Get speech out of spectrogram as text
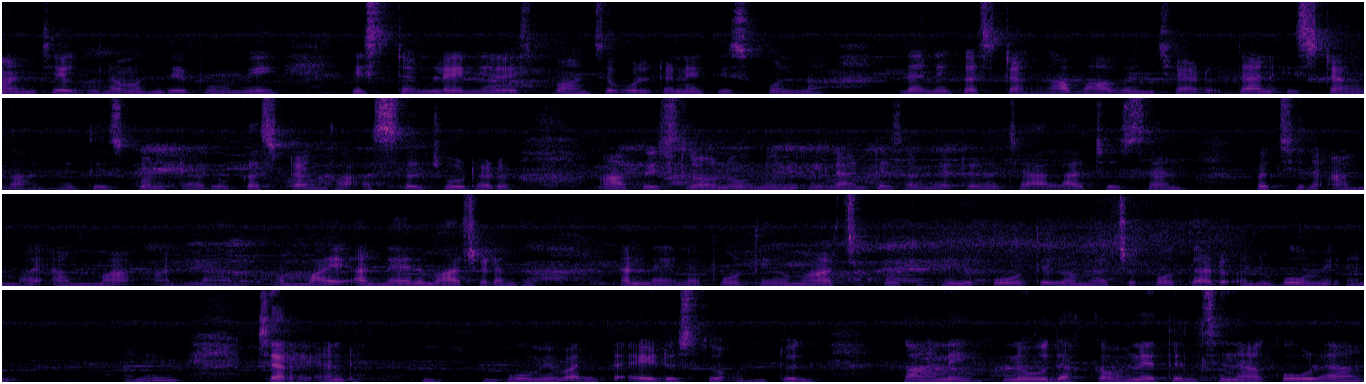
మంచి గుణం ఉంది భూమి. ఇష్టం లేని రెస్పాన్సిబిలిటీని తీసుకున్న దాన్ని కష్టంగా భావించాడు. దాన్ని ఇష్టంగానే తీసుకుంటాడు. కష్టంగా అస్సలు చూడడు. ఆఫీస్లోనూ నేను ఇలాంటి సంఘటన చాలా చూశాను. వచ్చిన అమ్మాయి అమ్మ అన్న అమ్మాయి అన్నయ్యని మార్చడం అన్నయ్యని పూర్తిగా మార్చిపోతాడు నేను పూర్తిగా మర్చిపోతాడు అని భూమి అని అని చర్రి అంటే భూమి వనిత ఏడుస్తూ ఉంటుంది. కానీ నువ్వు దక్కవనే తెలిసినా కూడా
